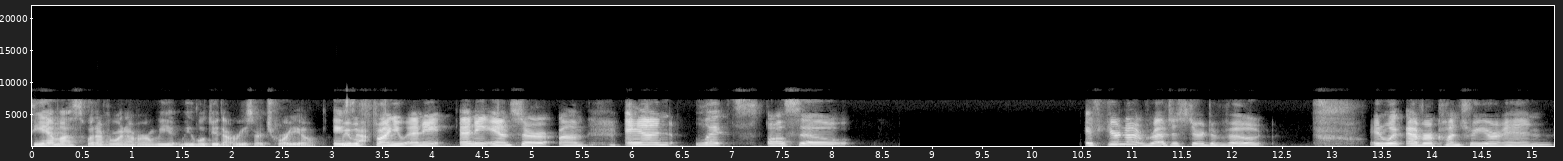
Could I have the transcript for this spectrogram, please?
DM us, whatever, whatever, and we we will do that research for you. we will find you any any answer um and let's also if you're not registered to vote in whatever country you're in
